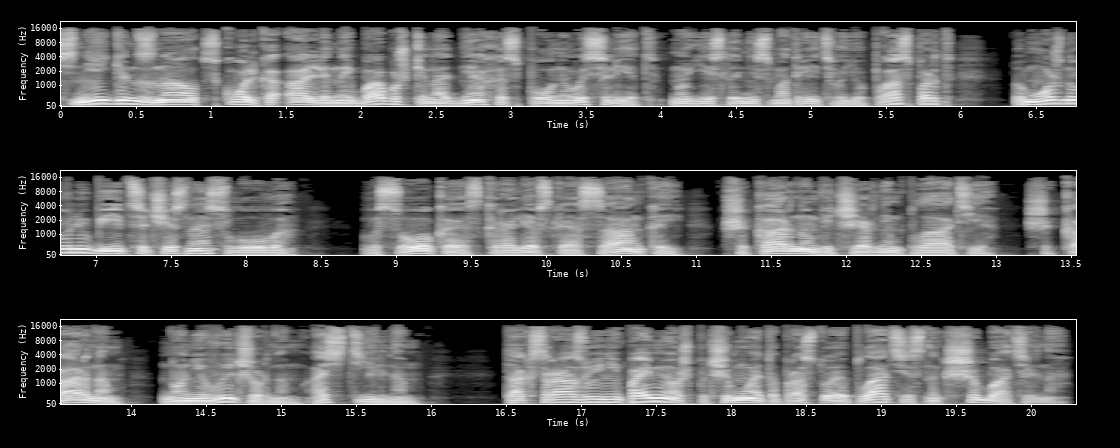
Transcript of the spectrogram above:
Снегин знал, сколько Аллиной бабушке на днях исполнилось лет, но если не смотреть в ее паспорт, то можно влюбиться, честное слово. Высокая, с королевской осанкой, в шикарном вечернем платье. Шикарном, но не вычурном, а стильном. Так сразу и не поймешь, почему это простое платье сногсшибательно.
